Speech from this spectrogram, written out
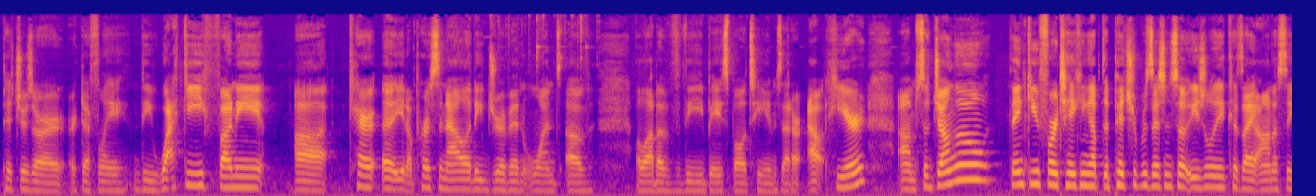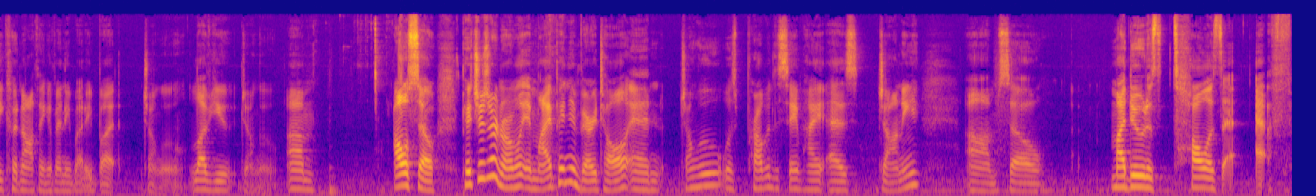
pitchers are, are definitely the wacky, funny, uh, car- uh, you know, personality-driven ones of a lot of the baseball teams that are out here. Um, so Jungwoo, thank you for taking up the pitcher position so easily because I honestly could not think of anybody but Jungwoo. Love you, Jungwoo. Um, also, pitchers are normally, in my opinion, very tall, and Jungwoo was probably the same height as Johnny. Um, so my dude is tall as F.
